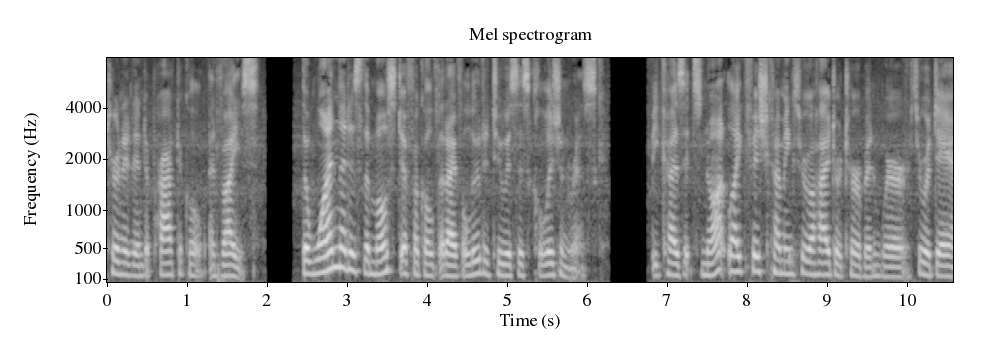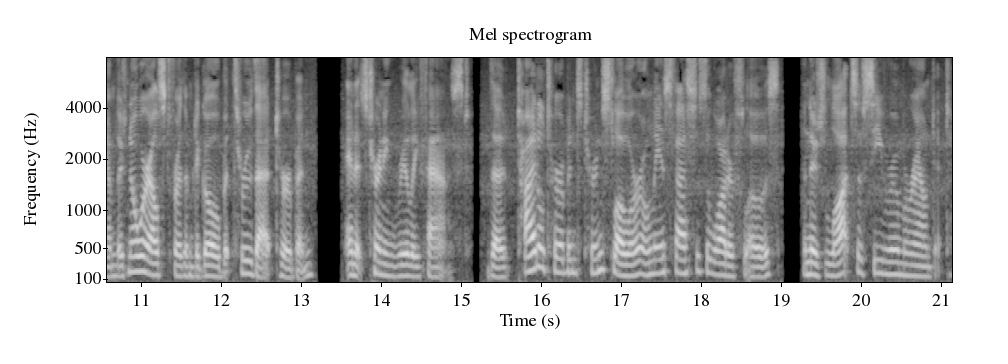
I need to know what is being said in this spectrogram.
turn it into practical advice. The one that is the most difficult that I've alluded to is this collision risk. Because it's not like fish coming through a hydro turbine where through a dam, there's nowhere else for them to go but through that turbine, and it's turning really fast. The tidal turbines turn slower, only as fast as the water flows, and there's lots of sea room around it.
